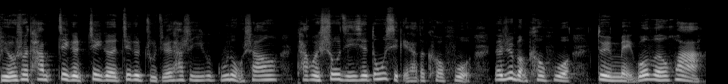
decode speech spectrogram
比如说，他这个这个这个主角，他是一个古董商，他会收集一些东西给他的客户。那日本客户对美国文化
